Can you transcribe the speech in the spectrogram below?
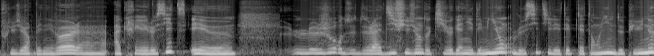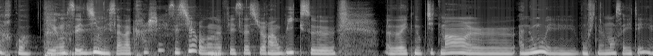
plusieurs bénévoles à, à, créer le site et le jour de, la diffusion de Qui veut gagner des millions, le site, il était peut-être en ligne depuis une heure, quoi. Et on s'est dit, mais ça va cracher, c'est sûr. On a fait ça sur un Wix euh, euh, avec nos petites mains euh, à nous, et bon, finalement, ça a été.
